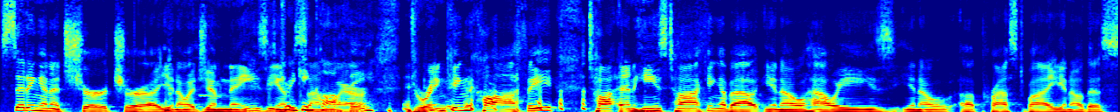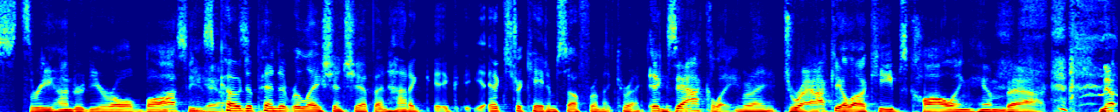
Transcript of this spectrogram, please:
sitting in a church or a, you know a gymnasium Drinking somewhere, coffee. drinking coffee, ta- and he's talking about you know how he's you know oppressed by you know this three hundred year old boss he His has. codependent relationship and how to extricate himself from it, correct? Exactly. Right. Dracula keeps calling him back. no,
